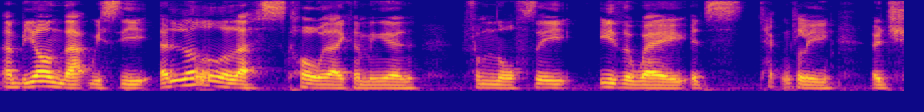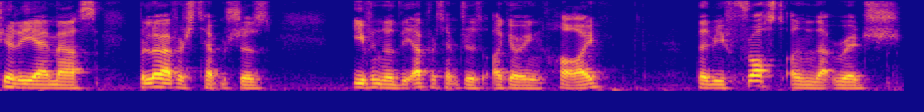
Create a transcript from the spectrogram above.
And beyond that, we see a little less cold air coming in from North Sea. Either way, it's technically a chilly air mass below average temperatures, even though the upper temperatures are going high. There'll be frost on that ridge.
